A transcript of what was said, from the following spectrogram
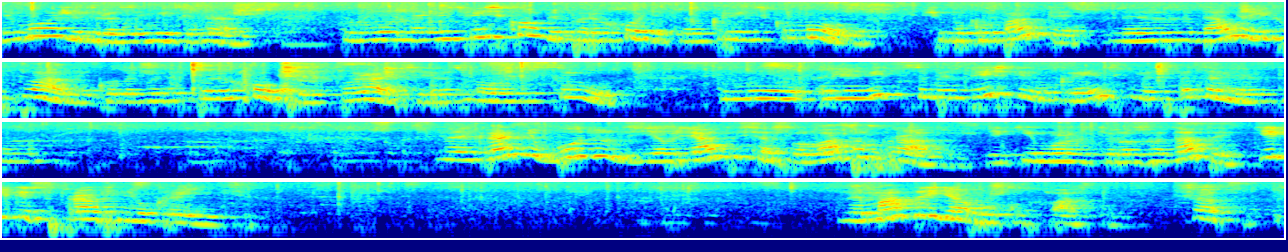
не можуть зрозуміти нас. Тому навіть військові переходять на українську мову, щоб окупанти не розгадали їх плани, коли вони перехоплюють по рації розмови ЗСУ. Тому уявіть себе трішки українськими спецагентами. На екрані будуть з'являтися слова та фрази, які можуть розгадати тільки справжні українці. Нема де яблуку впасти. Що це?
